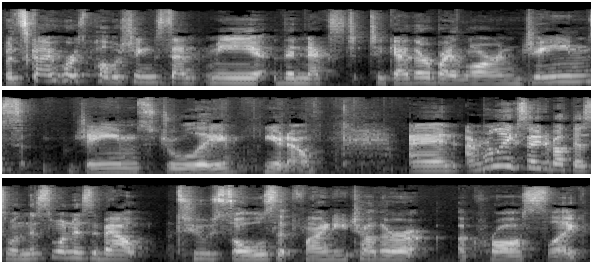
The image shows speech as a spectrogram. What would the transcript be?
But Skyhorse Publishing sent me The Next Together by Lauren James. James, Julie, you know. And I'm really excited about this one. This one is about two souls that find each other across like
